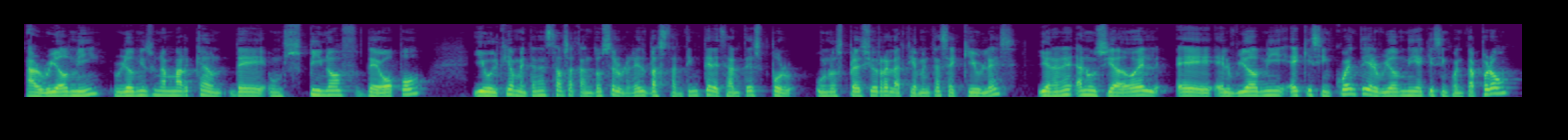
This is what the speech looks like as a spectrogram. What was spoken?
a Realme. Realme es una marca de un spin-off de Oppo y últimamente han estado sacando celulares bastante interesantes por unos precios relativamente asequibles y han anunciado el, eh, el Realme X50 y el Realme X50 Pro.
